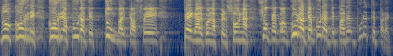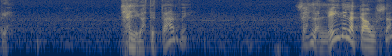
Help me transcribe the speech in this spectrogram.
No, corre, corre, apúrate, tumba el café, pega con las personas, choca con, cúrate, apúrate. ¿Apúrate para qué? Ya llegaste tarde. Esa es la ley de la causa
